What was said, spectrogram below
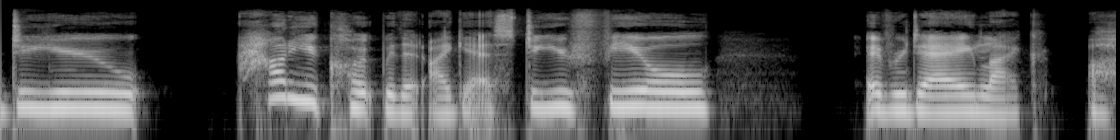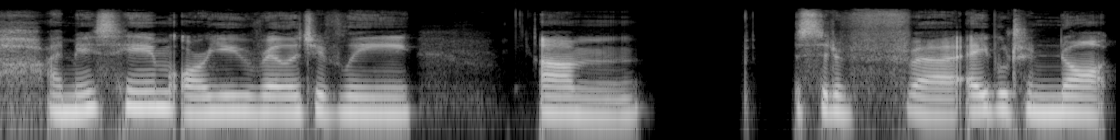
do you how do you cope with it, I guess? Do you feel every day like, oh, I miss him, or are you relatively um sort of uh, able to not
